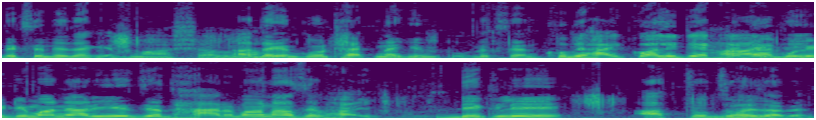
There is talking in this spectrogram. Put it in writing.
দেখছেন এই দেখেন। মাশাআল্লাহ। আর দেখেন কোনো ঠেক নাই কিন্তু দেখছেন? খুবই হাই কোয়ালিটি একটা হাই কোয়ালিটি মানে আর এর যে ধার বানা আছে ভাই দেখলে আশ্চর্য হয়ে যাবেন।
